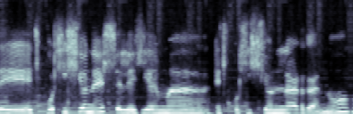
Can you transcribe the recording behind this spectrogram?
de exposiciones se les llama exposición larga, ¿no?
